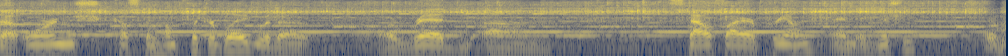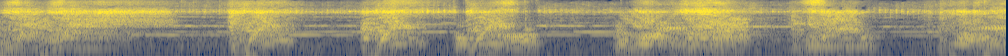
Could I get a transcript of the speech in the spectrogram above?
An orange custom hump flicker blade with a, a red um, Stylefire Preon and ignition. Here's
